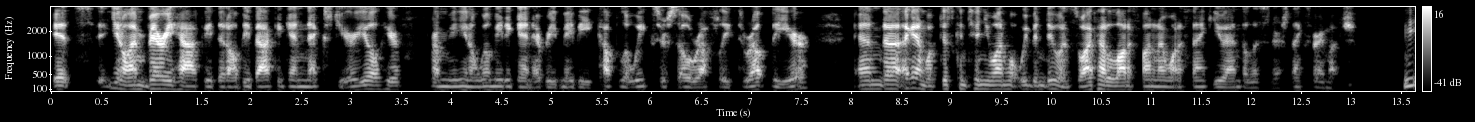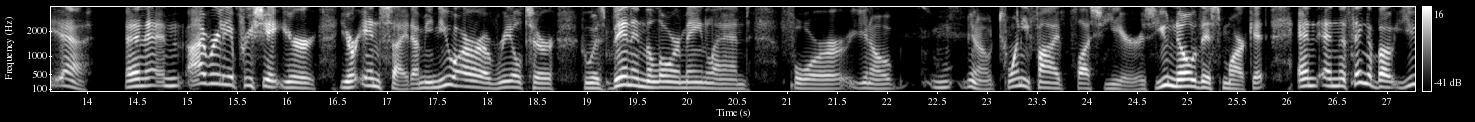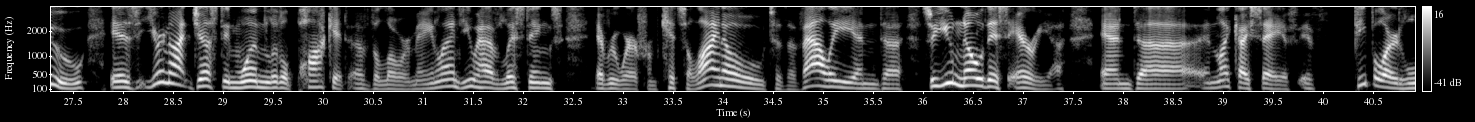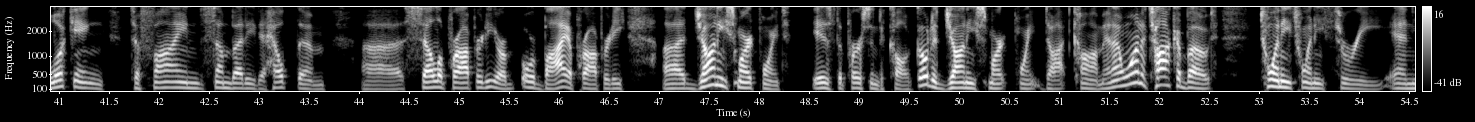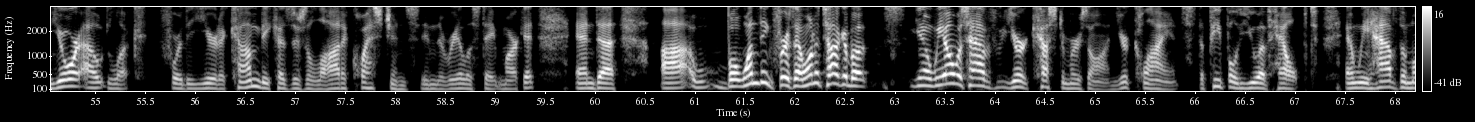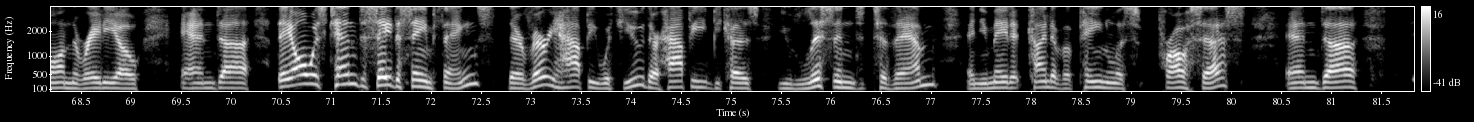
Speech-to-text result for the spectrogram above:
it's you know I'm very happy that I'll be back again next year. You'll hear from me. You know, we'll meet again every maybe couple of weeks or so, roughly throughout the year. And uh, again, we'll just continue on what we've been doing. So I've had a lot of fun, and I want to thank you and the listeners. Thanks very much. Yeah, and and I really appreciate your your insight. I mean, you are a realtor who has been in the Lower Mainland for you know you know 25 plus years. You know this market, and and the thing about you is you're not just in one little pocket of the Lower Mainland. You have listings everywhere from Kitsilano to the Valley, and uh, so you know this area. And uh, and like I say, if if people are looking to find somebody to help them uh, sell a property or or buy a property, uh, Johnny Smartpoint is the person to call. Go to johnnysmartpoint.com. And I want to talk about 2023 and your outlook for the year to come because there's a lot of questions in the real estate market. And uh, uh, but one thing first, I want to talk about. You know, we always have your customers on, your clients, the people you have helped, and we have them on the radio. And uh, they always tend to say the same things. They're very happy with you. They're happy because you listened to them and you made it kind of a painless process. And uh,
